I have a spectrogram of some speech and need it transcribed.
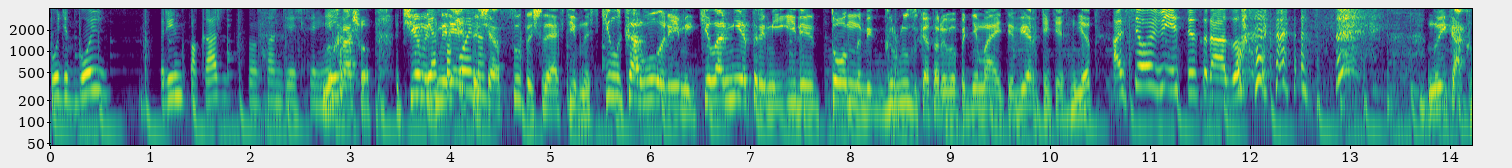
Будет бой, ринг покажет, кто на самом деле сильнее. Ну хорошо. Чем Я измеряется спокойно. сейчас суточная активность? Килокалориями, километрами или тоннами груза, которые вы поднимаете, вертите? Нет? А все вместе сразу. Ну и как?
